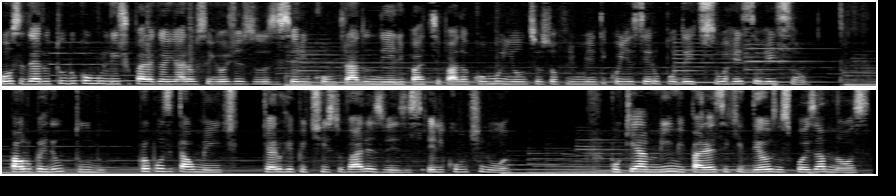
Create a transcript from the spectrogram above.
Considero tudo como lixo para ganhar ao Senhor Jesus e ser encontrado nele, participar da comunhão de seu sofrimento e conhecer o poder de sua ressurreição. Paulo perdeu tudo, propositalmente. Quero repetir isso várias vezes. Ele continua. Porque a mim me parece que Deus nos pôs a nós,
